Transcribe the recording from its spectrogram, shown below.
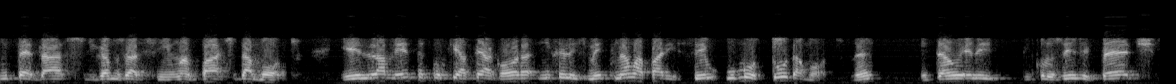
um pedaço, digamos assim, uma parte da moto. E ele lamenta porque até agora, infelizmente, não apareceu o motor da moto, né? Então ele, inclusive, pede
